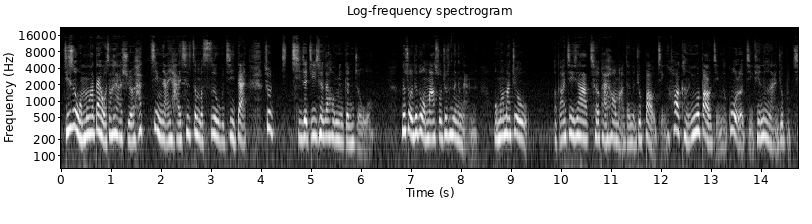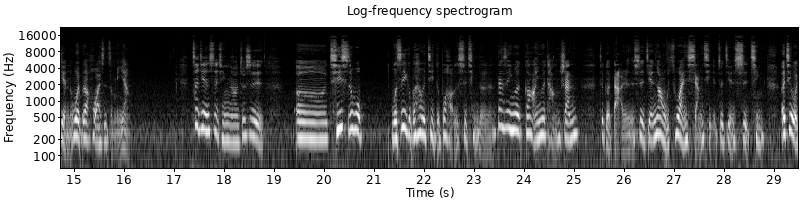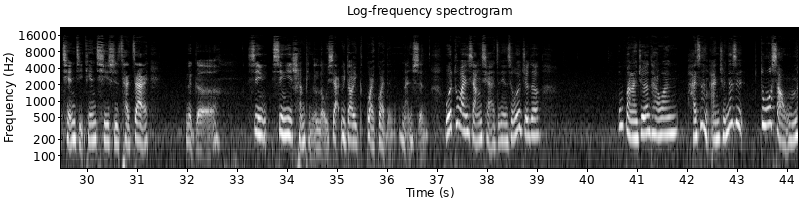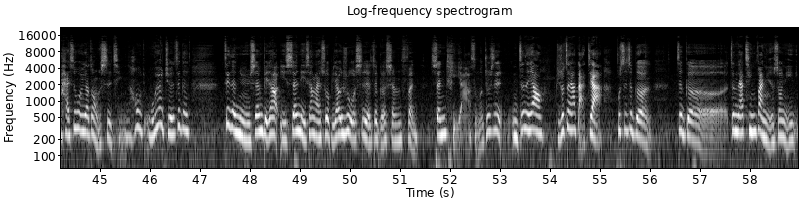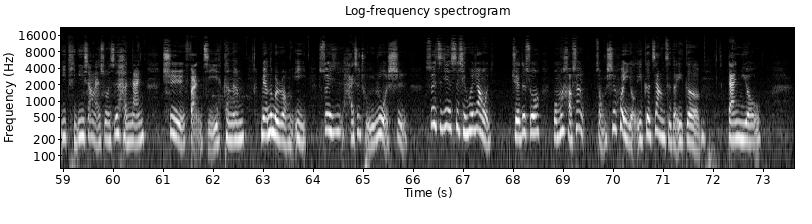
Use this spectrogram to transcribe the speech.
即使我妈妈带我上下学，他竟然还是这么肆无忌惮，就骑着机车在后面跟着我。那时候我就跟我妈说，就是那个男的。我妈妈就赶快记一下车牌号码等等，就报警。后来可能因为报警了，过了几天，那个男人就不见了，我也不知道后来是怎么样。这件事情呢，就是，呃，其实我我是一个不太会记得不好的事情的人，但是因为刚好因为唐山这个打人的事件，让我突然想起了这件事情，而且我前几天其实才在那个信信义成品的楼下遇到一个怪怪的男生，我会突然想起来这件事，我会觉得，我本来觉得台湾还是很安全，但是多少我们还是会遇到这种事情，然后我会觉得这个。这个女生比较以生理上来说比较弱势的这个身份、身体啊什么，就是你真的要，比如说真的要打架，或是这个这个真的要侵犯你的时候，你以体力上来说是很难去反击，可能没有那么容易，所以还是处于弱势。所以这件事情会让我觉得说，我们好像总是会有一个这样子的一个担忧。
